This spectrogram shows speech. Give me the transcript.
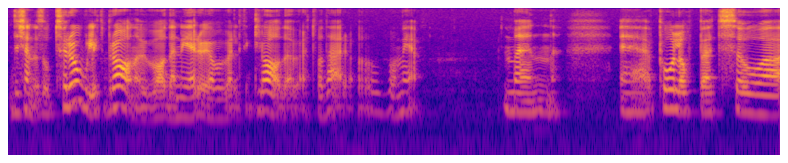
det kändes otroligt bra när vi var där nere och jag var väldigt glad över att vara där och vara med. Men eh, på loppet så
